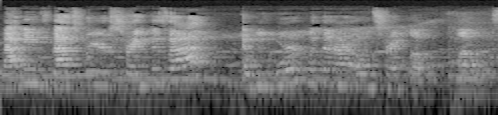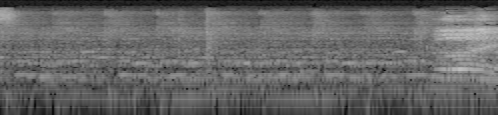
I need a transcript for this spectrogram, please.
That means that's where your strength is at, and we work within our own strength level, levels. Good.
